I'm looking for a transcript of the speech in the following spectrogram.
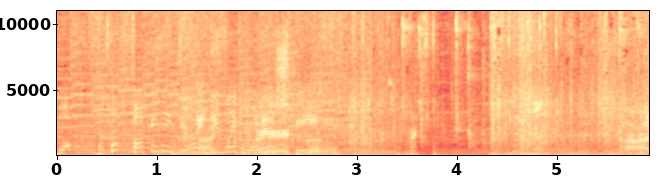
What? What the fuck are they doing? He's like one right here, HP. look. Uh,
